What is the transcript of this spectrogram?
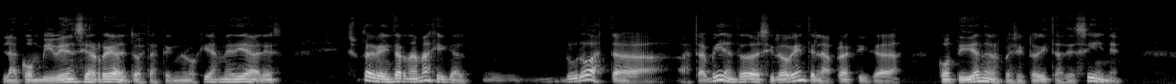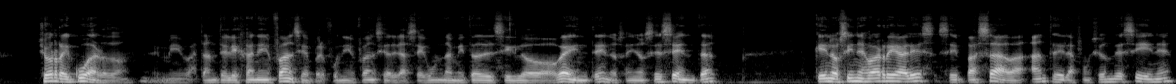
la convivencia real de todas estas tecnologías mediales. Resulta que la linterna mágica duró hasta, hasta bien entrado del siglo XX en la práctica cotidiana de los proyectoristas de cine. Yo recuerdo, en mi bastante lejana infancia, pero fue una infancia de la segunda mitad del siglo XX, en los años 60, que en los cines barriales se pasaba, antes de la función de cine,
